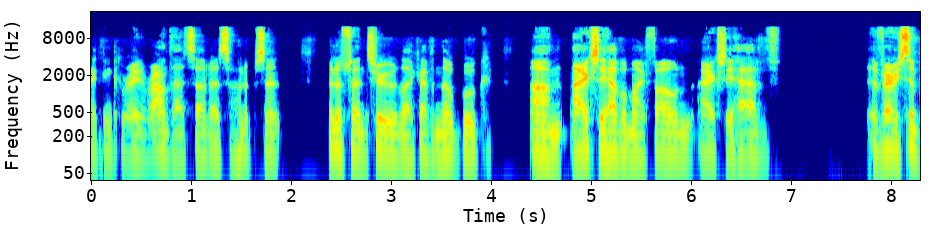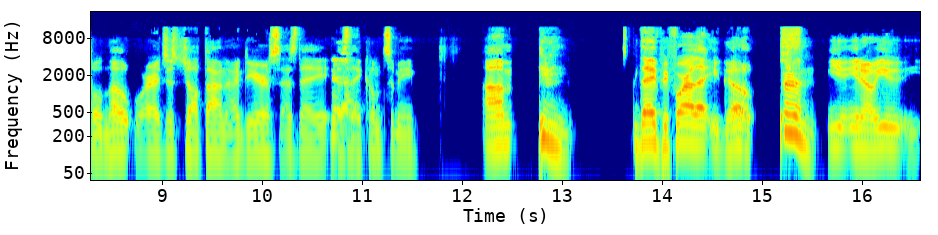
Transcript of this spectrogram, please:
I can create around that. So that's hundred percent, hundred percent true. Like, I have a notebook. Um, I actually have on my phone. I actually have a very simple note where I just jot down ideas as they yeah. as they come to me. Um. Dave, before I let you go, you you know you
